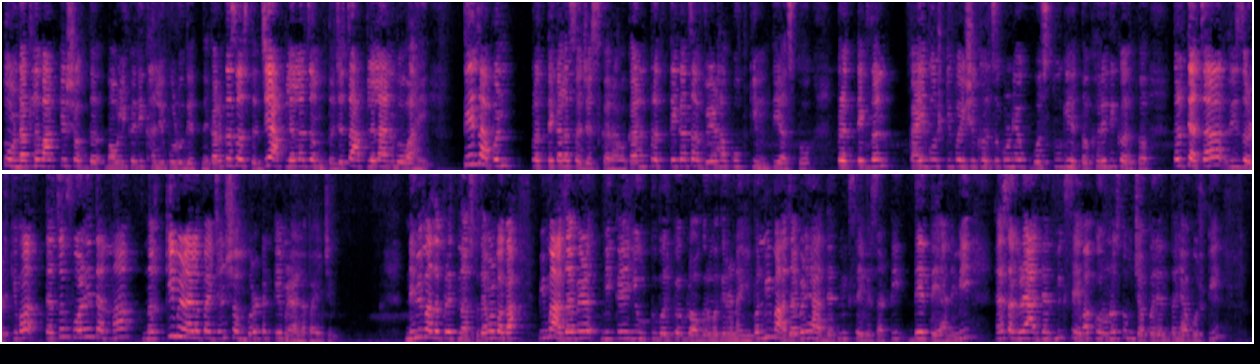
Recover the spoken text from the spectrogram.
तोंडातलं वाक्य शब्द माऊली कधी खाली पडू देत नाही. कारण कसं असतं जे आपल्याला जमतं ज्याचा आपल्याला अनुभव आहे तेच आपण प्रत्येकाला सजेस्ट करावं. कारण प्रत्येकाचा वेळ हा खूप किमती असतो. प्रत्येकजण काही गोष्टी पैसे खर्च करून हे वस्तू घेतं खरेदी करतं तर त्याचा रिझल्ट किंवा त्याचं फळ हे त्यांना नक्की मिळायला पाहिजे आणि शंभर टक्के मिळायला पाहिजे. नेहमी माझा प्रयत्न असतो. त्यामुळे बघा मी माझा वेळ मी काही युट्यूबर किंवा ब्लॉगर वगैरे नाही पण मी माझा वेळ हे आध्यात्मिक सेवेसाठी देते आणि मी ह्या सगळ्या आध्यात्मिक सेवा करूनच तुमच्यापर्यंत ह्या गोष्टी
